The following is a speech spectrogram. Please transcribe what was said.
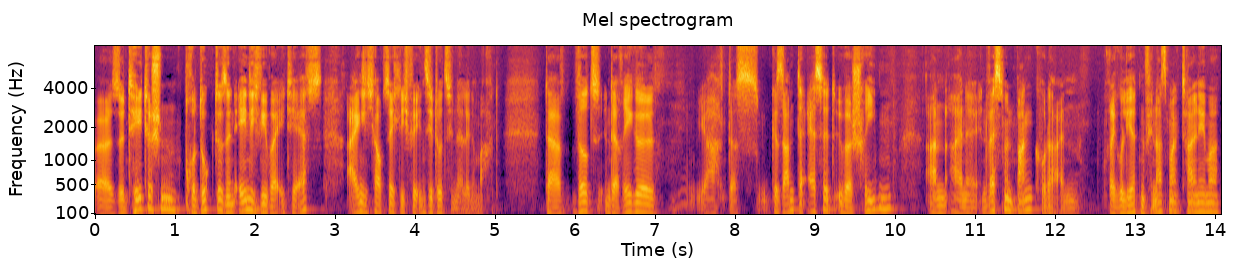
äh, synthetischen Produkte sind ähnlich wie bei ETFs eigentlich hauptsächlich für Institutionelle gemacht. Da wird in der Regel ja das gesamte Asset überschrieben an eine Investmentbank oder einen regulierten Finanzmarktteilnehmer,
